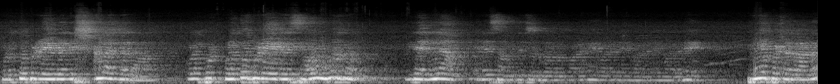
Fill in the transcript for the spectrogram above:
കുളത്തുപുഴയുടെ നിഷ്കളങ്കത കുളപ്പു കുളത്തുപുഴയുടെ സൗഹൃദം ഇതെല്ലാം എന്നെ സംബന്ധിച്ചിടത്തോളം വളരെ വളരെ വളരെ വളരെ പ്രിയപ്പെട്ടതാണ്.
